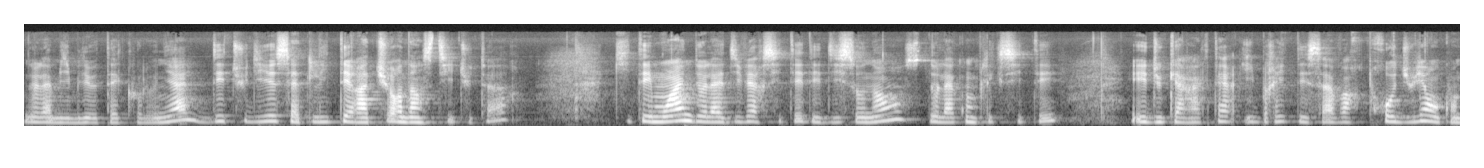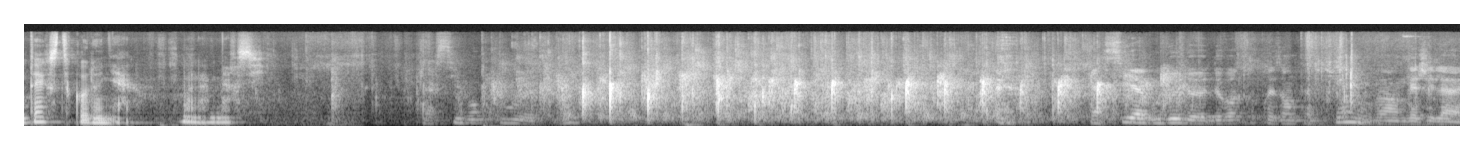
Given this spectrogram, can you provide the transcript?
de la bibliothèque coloniale, d'étudier cette littérature d'instituteurs qui témoigne de la diversité des dissonances, de la complexité et du caractère hybride des savoirs produits en contexte colonial. Voilà, merci. Merci beaucoup. Merci à vous deux de, votre présentation. On va engager la,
